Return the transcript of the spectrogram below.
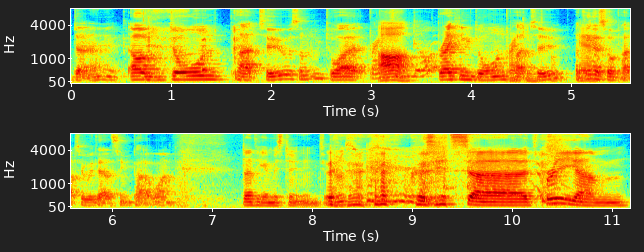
Don't know. Oh, Dawn Part Two or something. Twilight Breaking Ah. Dawn? Breaking Dawn Part Breaking Two. Dawn, I think yeah. I saw Part Two without seeing Part One. Don't think I missed anything to be honest, because it's uh it's pretty um,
